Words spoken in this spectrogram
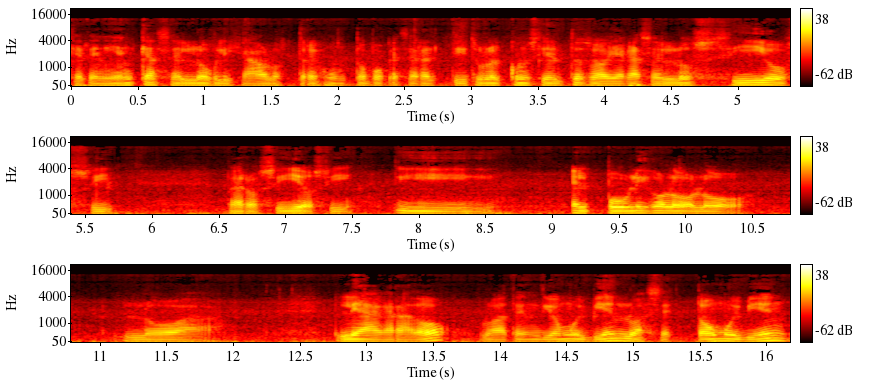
que tenían que hacerlo obligado los tres juntos porque ese era el título del concierto, eso había que hacerlo sí o sí pero sí o sí. Y el público lo, lo, lo le agradó, lo atendió muy bien, lo aceptó muy bien.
